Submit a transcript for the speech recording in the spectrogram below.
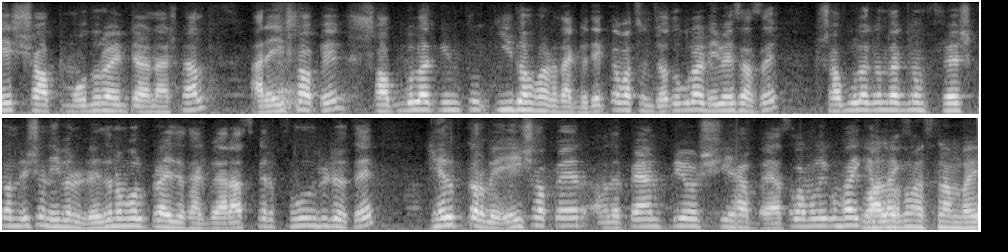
A shop Madhura international আর এই শপে সবগুলা কিন্তু ঈদ অফার থাকবে। দেখতে পাচ্ছেন যতগুলো ডিভাইস আছে সবগুলো কিন্তু একদম ফ্রেশ কন্ডিশন ইভেন রিজনেবল প্রাইসে থাকবে। আর আজকের ফুল ভিডিওতে হেল্প করবে এই শপের আমাদের প্যান প্রিয় শিহাব ভাই আসসালামু আলাইকুম ভাই কেমন ওয়ালাইকুম আছেন? আসসালাম ভাই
